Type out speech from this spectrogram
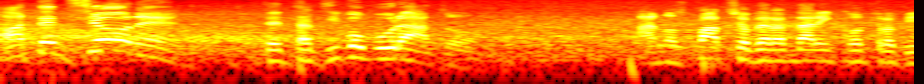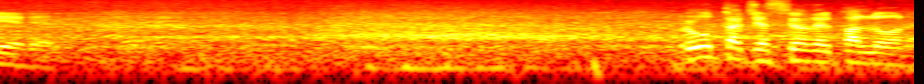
attenzione! Tentativo murato. Hanno spazio per andare in contropiede. Brutta gestione del pallone.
